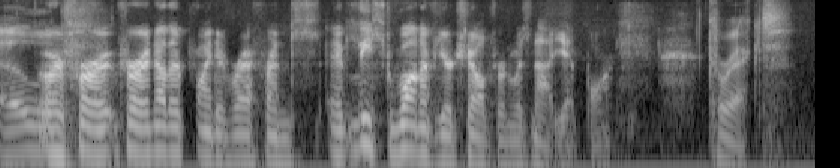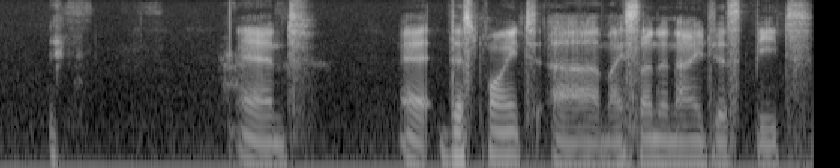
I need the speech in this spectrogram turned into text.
Old. Or for, for another point of reference, at least one of your children was not yet born. Correct. And at this point, uh, my son and I just beat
